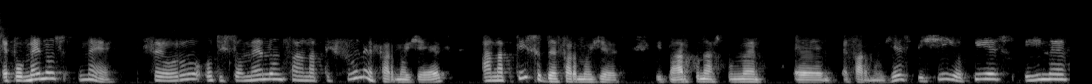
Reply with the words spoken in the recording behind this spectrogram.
Επομένως, ναι, θεωρώ ότι στο μέλλον θα αναπτυχθούν εφαρμογές, αναπτύσσονται εφαρμογές. Υπάρχουν ας πούμε ε, εφαρμογές π.χ. οι οποίες είναι,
